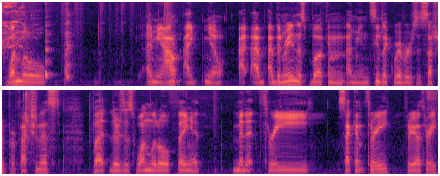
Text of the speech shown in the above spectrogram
one little. I mean, I don't. I you know, I I've- I've been reading this book, and I mean, it seems like Rivers is such a perfectionist, but there's this one little thing at minute three, second three, three oh three.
